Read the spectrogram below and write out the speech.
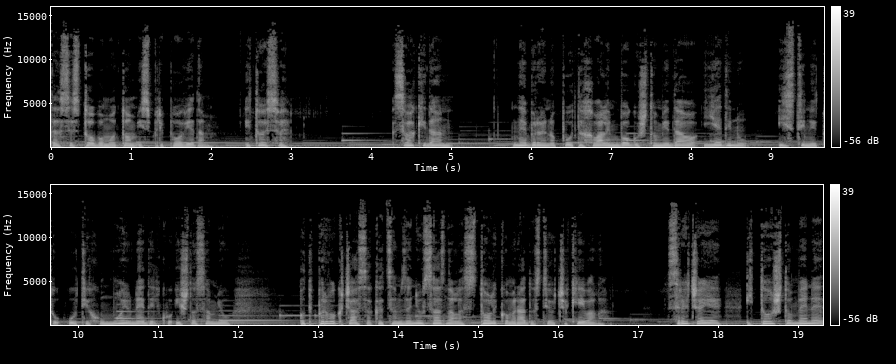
da se s tobom o tom ispripovjedam. I to je sve. Svaki dan nebrojeno puta hvalim Bogu što mi je dao jedinu istinitu utjehu moju nedeljku i što sam ju od prvog časa kad sam za nju saznala s tolikom radosti očekivala. Sreća je i to što mene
